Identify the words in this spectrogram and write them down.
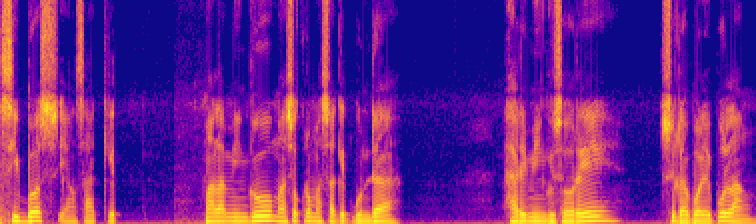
si bos yang sakit. Malam minggu masuk rumah sakit bunda. Hari minggu sore sudah boleh pulang.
